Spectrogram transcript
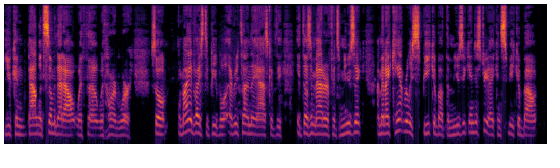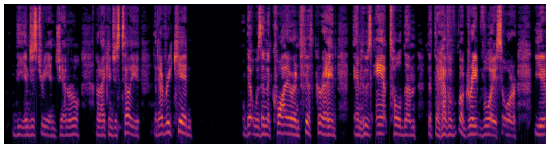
you can balance some of that out with uh, with hard work. So my advice to people every time they ask if the it doesn't matter if it's music. I mean, I can't really speak about the music industry. I can speak about the industry in general, but I can just tell you that every kid that was in the choir in fifth grade and whose aunt told them that they have a, a, great voice or you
